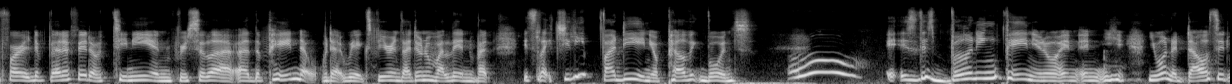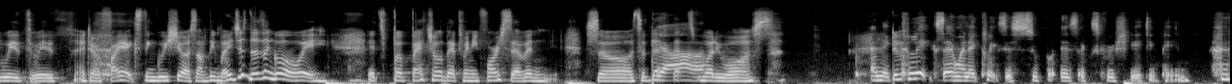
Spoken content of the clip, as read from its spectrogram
for the benefit of Tini and Priscilla, uh, the pain that that we experience, I don't know about Lynn, but it's like chili padi in your pelvic bones. Oh, It is this burning pain, you know, and, and you, you want to douse it with with I don't know fire extinguisher or something, but it just doesn't go away. It's perpetual, that twenty four seven. So so that, that's what it was. and it The- clicks and when it clicks it's super it's excruciating pain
